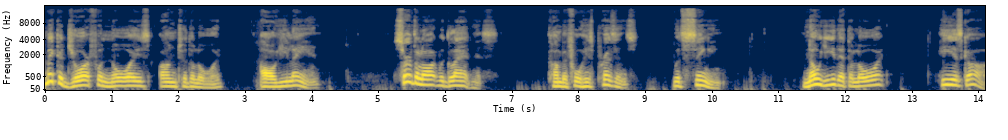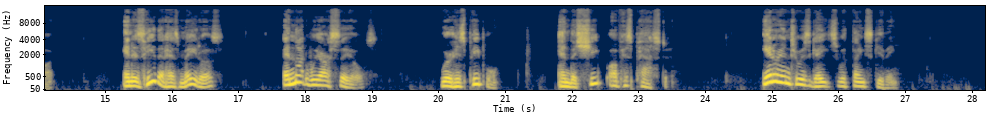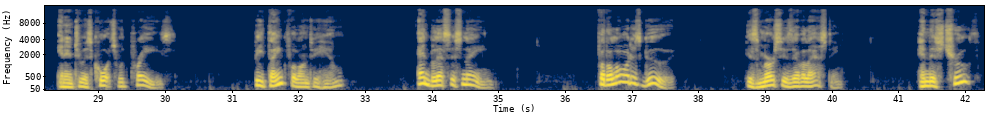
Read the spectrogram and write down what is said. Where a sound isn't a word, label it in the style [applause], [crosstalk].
Make a joyful noise unto the Lord, all ye land. Serve the Lord with gladness. Come before his presence with singing. Know ye that the Lord, he is God, and is he that has made us, and not we ourselves. We're his people, and the sheep of his pasture. Enter into his gates with thanksgiving, and into his courts with praise. Be thankful unto him, and bless his name. For the Lord is good, his mercy is everlasting, and this truth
